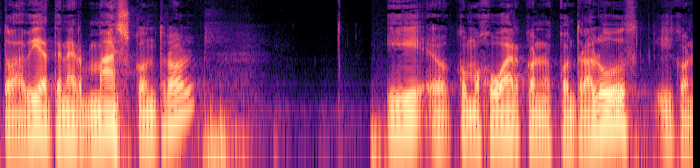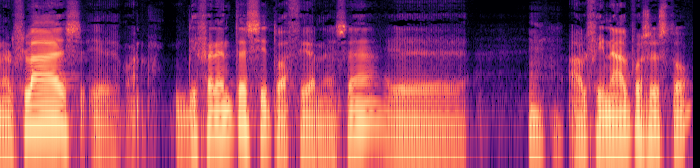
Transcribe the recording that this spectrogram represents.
todavía tener más control y eh, cómo jugar con el contraluz y con el flash, eh, bueno, diferentes situaciones. ¿eh? Eh, Al final, pues esto,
